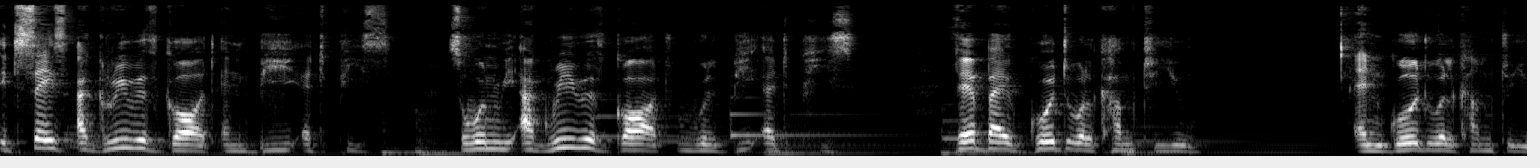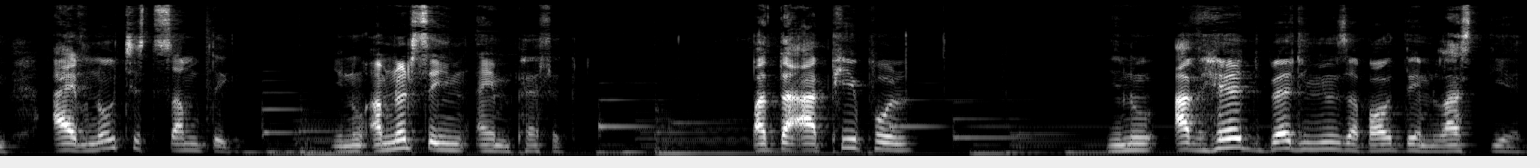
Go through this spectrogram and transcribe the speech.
it says agree with God and be at peace. So when we agree with God, we will be at peace. Thereby, good will come to you. And good will come to you. I've noticed something. You know, I'm not saying I am perfect. But there are people, you know, I've heard bad news about them last year.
